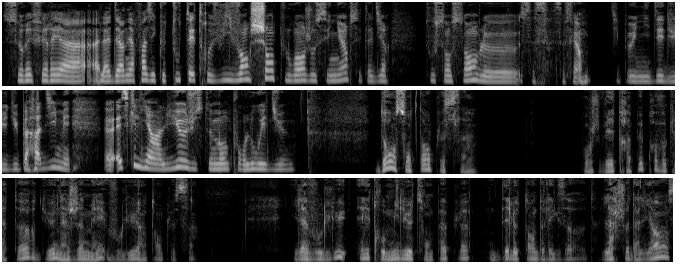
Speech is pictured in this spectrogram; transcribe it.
se référer à, à, la dernière phrase et que tout être vivant chante louange au Seigneur, c'est-à-dire tous ensemble, euh, ça, ça, fait un petit peu une idée du, du paradis, mais euh, est-ce qu'il y a un lieu justement pour louer Dieu? Dans son temple saint. Bon, je vais être un peu provocateur, Dieu n'a jamais voulu un temple saint. Il a voulu être au milieu de son peuple dès le temps de l'Exode. L'arche d'alliance,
